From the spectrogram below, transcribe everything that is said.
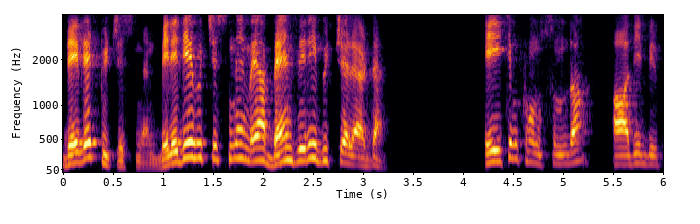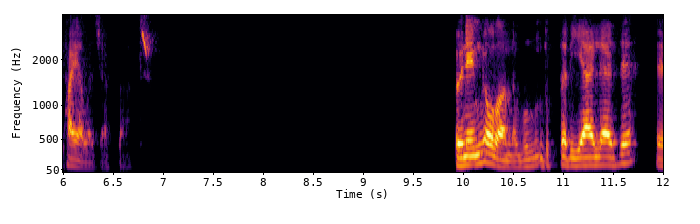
devlet bütçesinden, belediye bütçesinden veya benzeri bütçelerden eğitim konusunda adil bir pay alacaklardır. Önemli olan da bulundukları yerlerde e,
